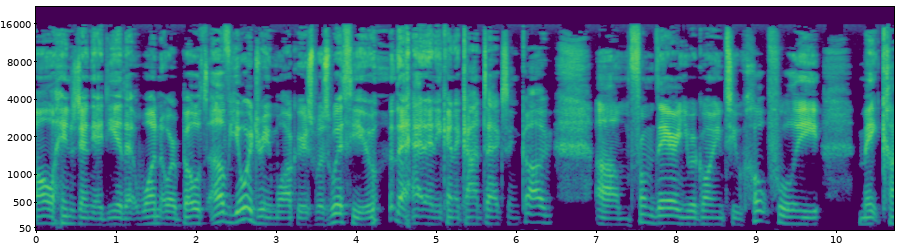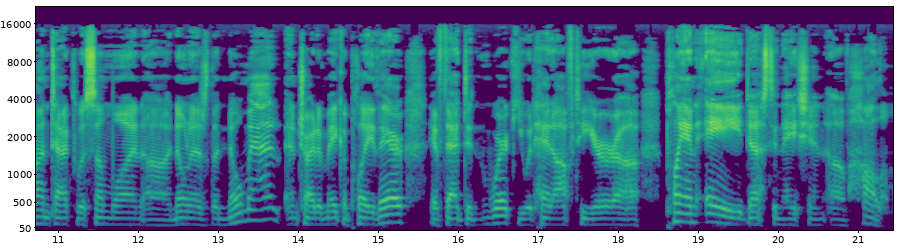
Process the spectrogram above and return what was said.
all hinged on the idea that one or both of your Dreamwalkers was with you that had any kind of contacts in Cog. Um, from there, you were going to hopefully make contact with someone uh, known as the Nomad and try to make a play there. If that didn't work, you would head off to your uh, Plan A destination of Harlem.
